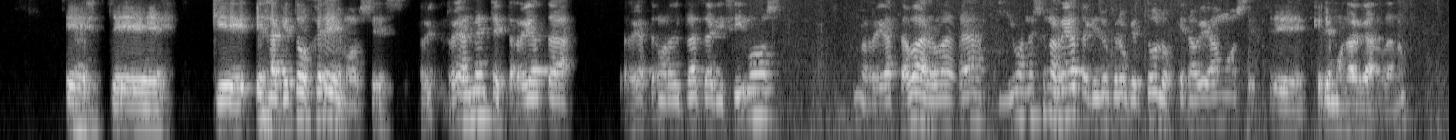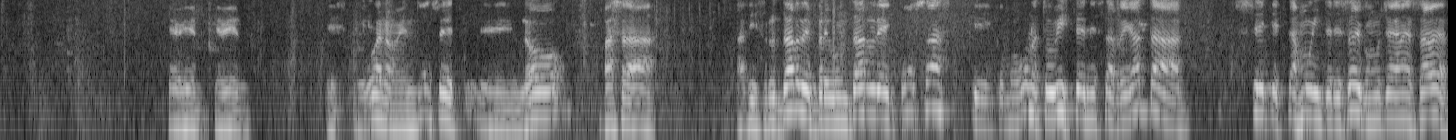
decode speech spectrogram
Este, que es la que todos queremos. Es realmente esta regata, la regata Mar del Plata que hicimos, una regata bárbara, y bueno, es una regata que yo creo que todos los que navegamos este, queremos largarla, ¿no? Qué bien, qué bien. Este, bueno, entonces, eh, luego vas a, a, disfrutar de preguntarle cosas que como vos no estuviste en esa regata, sé que estás muy interesado y con muchas ganas de saber.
